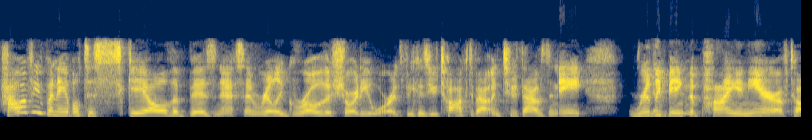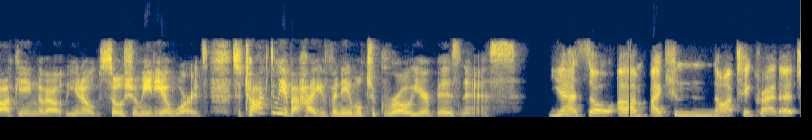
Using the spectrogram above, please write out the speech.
How have you been able to scale the business and really grow the Shorty Awards? Because you talked about in 2008 really yeah. being the pioneer of talking about, you know, social media awards. So talk to me about how you've been able to grow your business. Yeah, so um, I cannot take credit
